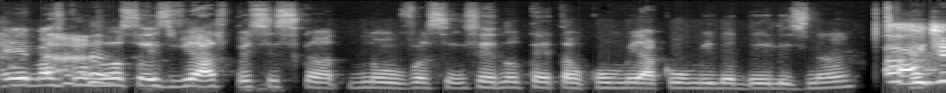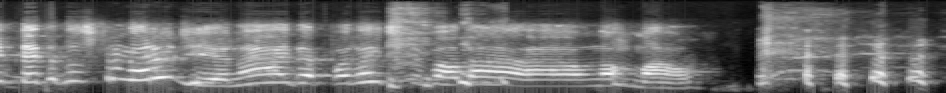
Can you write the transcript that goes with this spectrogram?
Ei, mas quando vocês viajam pra esses cantos novos, assim, vocês não tentam comer a comida deles, não? a gente tenta nos primeiros dias, né? Aí depois a gente volta ao normal.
